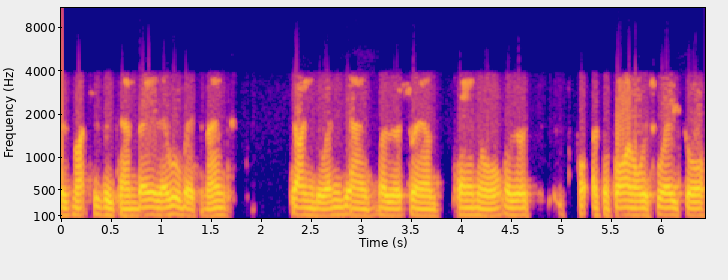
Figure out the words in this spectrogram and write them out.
as much as we can be. There will be some angst going into any game, whether it's round ten or whether it's, it's a final this week or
